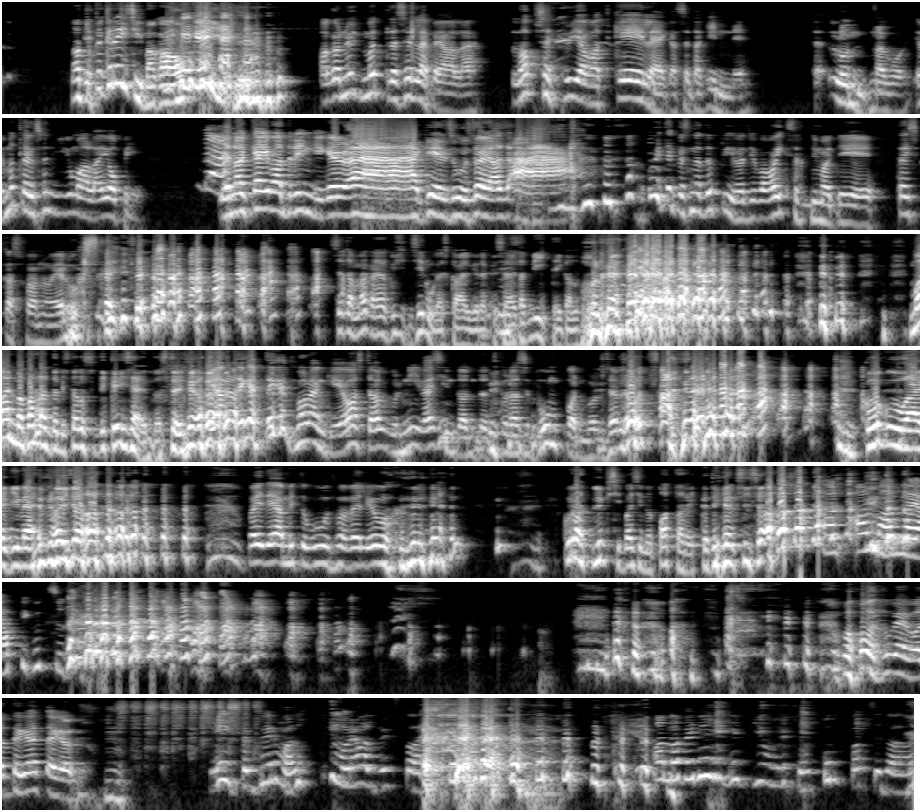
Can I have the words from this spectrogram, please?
natuke crazy, aga okei okay. aga nüüd mõtle selle peale, lapsed püüavad keelega seda kinni, lund nagu ja mõtle, see on jumala jobi. Ja nad käivad ringi, keel suus väljas. huvitav, kas nad õpivad juba vaikselt niimoodi täiskasvanu eluks, et seda on väga hea küsida sinu käest, Kael Kirek, kes sa jätad viite igale poole. maailma parandamist alustad ikka iseendast, onju. ja tegelikult, tegelikult ma olengi aasta algul nii väsinud olnud, et kuna see pump on mul selle otsas, kogu aeg imeb, no ei saa. Ma ei tea, mitu kuud ma veel jõuan. kurat, lüpsimasin on patareid ka tühjaks ei saa. Alma, anna ja appi kutsuda. oma tugevate kätega. Heit on kõrval moraalseks toeks. annab energiat juurde, pumpab seda.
